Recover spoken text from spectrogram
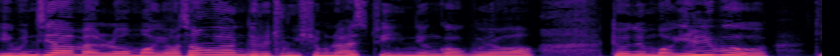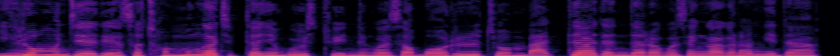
이 문제야말로 뭐 여성 의원들을 중심으로 할 수도 있는 거고요. 또는 뭐 일부 이런 문제에 대해서 전문가 집단이 모일 수도 있는 거에서 머리를 좀 맞대야 된다라고 생각을 합니다.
